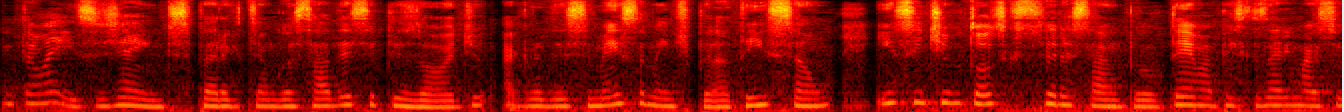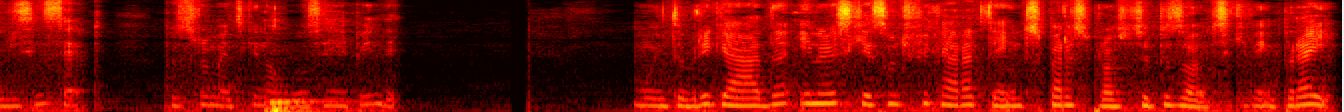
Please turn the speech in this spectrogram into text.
Então é isso, gente. Espero que tenham gostado desse episódio. Agradeço imensamente pela atenção e incentivo todos que se interessaram pelo tema a pesquisarem mais sobre esse inseto pois prometo que não vão se arrepender. Muito obrigada e não esqueçam de ficar atentos para os próximos episódios que vêm por aí.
